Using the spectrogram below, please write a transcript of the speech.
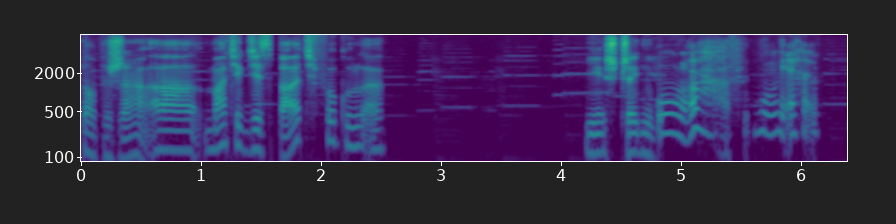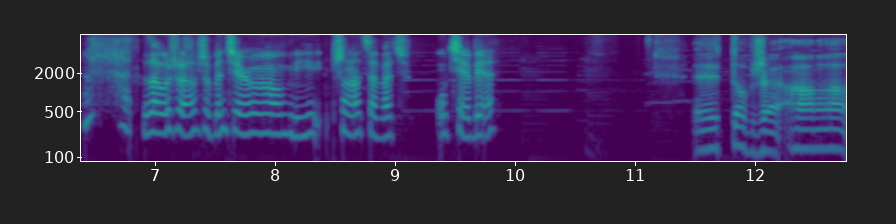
Dobrze, a macie gdzie spać w ogóle? Jeszcze nie. Nie, nie. Założyłam, że będziemy mogli przenocować u ciebie. Y, Dobrze, a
